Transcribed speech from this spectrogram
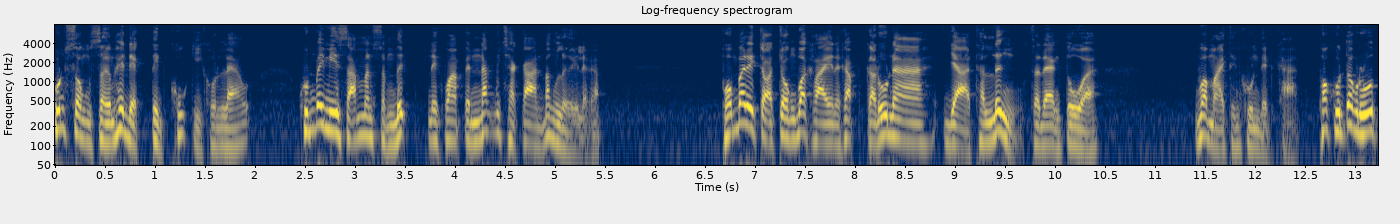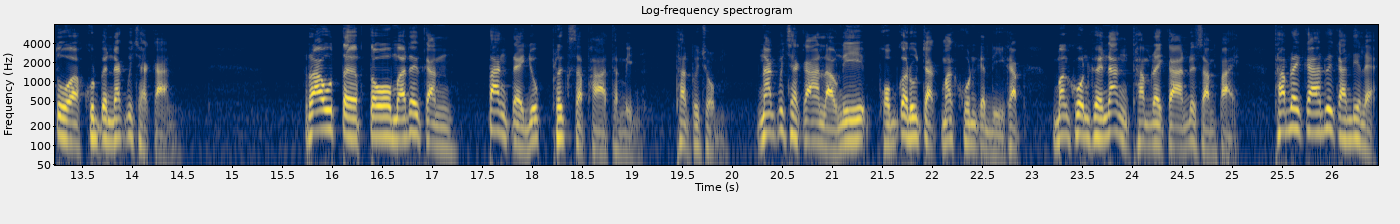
คุณส่งเสริมให้เด็กติดคุกกี่คนแล้ว คุณไม่มีสามัญสำนึกในความเป็นนักวิชาการบ้างเลยเหรอครับ ผมไม่ได้เจาะจงว่าใครนะครับ กรุณาอย่าทะลึ่งแสดงตัวว่าหมายถึงคุณเด็ดขาด เพราะคุณต้องรู้ตัวคุณเป็นนักวิชาการ เราเติบโตมาด้วยกันตั้งแต่ยุคพฤกษภาธมิน ท่านผู้ชม นักวิชาการเหล่านี้ผมก็รู้จักมักคุ้นกันดีครับ บางคนเคยนั่งทำรายการด้วยซ้ำไปทำรายการด้วยกันนี่แหละ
